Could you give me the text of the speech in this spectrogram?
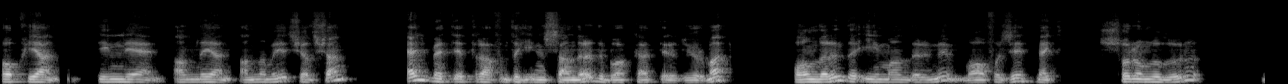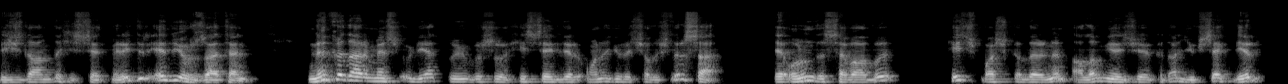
okuyan, dinleyen, anlayan, anlamaya çalışan elbette etrafındaki insanlara da bu hakikatleri duyurmak, onların da imanlarını muhafaza etmek sorumluluğunu vicdanda hissetmelidir. Ediyor zaten. Ne kadar mesuliyet duygusu hissedilir, ona göre çalışılırsa, e, onun da sevabı hiç başkalarının alamayacağı kadar yüksek bir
